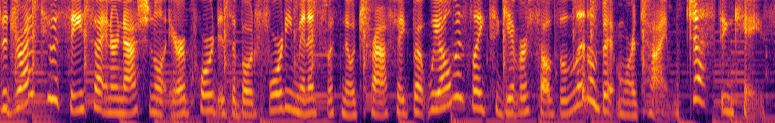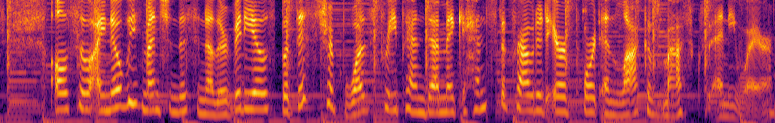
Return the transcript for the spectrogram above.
The drive to Ezeiza International Airport is about 40 minutes with no traffic, but we always like to give ourselves a little bit more time, just in case. Also, I know we've mentioned this in other videos, but this trip was pre pandemic, hence the crowded airport and lack of masks anywhere.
